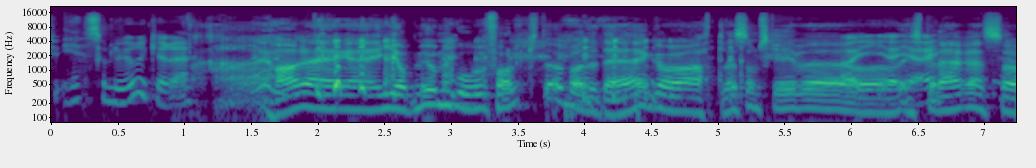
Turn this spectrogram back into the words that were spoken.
Du er så lur, Kyrre. Jeg, har, jeg, jeg jobber jo med gode folk, da. Både deg og Atle som skriver Oi, oi, og oi. inspirerer. Så,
